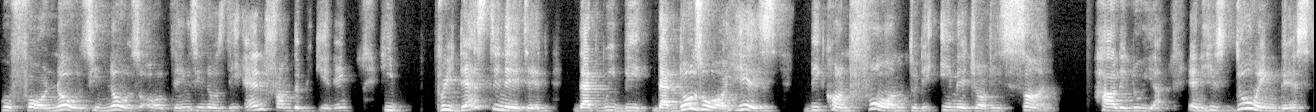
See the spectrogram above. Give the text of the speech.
who foreknows, he knows all things, he knows the end from the beginning. He predestinated that we be, that those who are his be conformed to the image of his son. Hallelujah. And he's doing this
